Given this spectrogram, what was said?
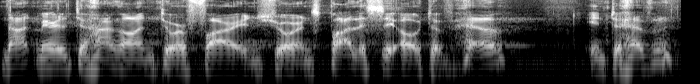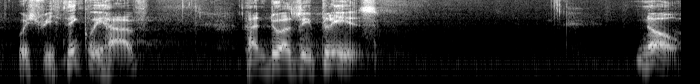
not merely to hang on to our fire insurance policy out of hell into heaven, which we think we have, and do as we please. No.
